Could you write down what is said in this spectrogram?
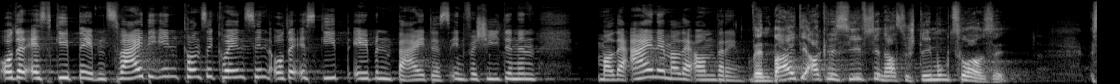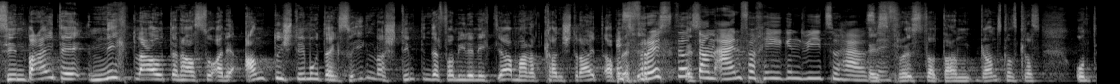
Oder es gibt eben zwei, die inkonsequent sind. Oder es gibt eben beides in verschiedenen, mal der eine, mal der andere. Wenn beide aggressiv sind, hast du Stimmung zu Hause. Sind beide nicht laut, dann hast du eine Anti-Stimmung, denkst du, irgendwas stimmt in der Familie nicht. Ja, man hat keinen Streit, aber Es fröstelt es, dann einfach irgendwie zu Hause. es fröstelt dann ganz, ganz krass. Und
